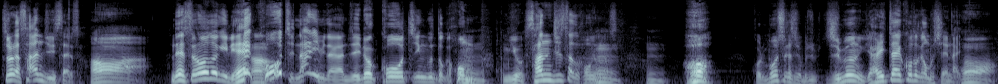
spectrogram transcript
それが31歳ですよ。あ。でその時に「えうん。コーチ何?」みたいな感じでいろいろコーチングとか本、30冊本読んですよ、うん。あこれもしかして自分やりたいことかもしれない、お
